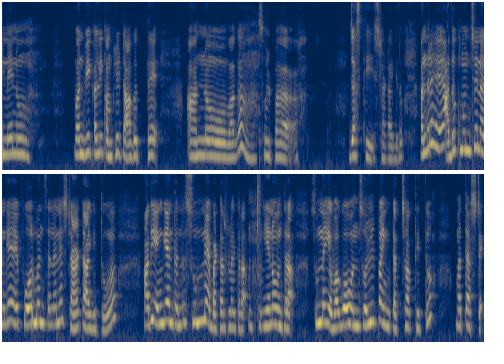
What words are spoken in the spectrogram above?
ಇನ್ನೇನು ಒನ್ ವೀಕಲ್ಲಿ ಕಂಪ್ಲೀಟ್ ಆಗುತ್ತೆ ಅನ್ನೋವಾಗ ಸ್ವಲ್ಪ ಜಾಸ್ತಿ ಸ್ಟಾರ್ಟ್ ಆಗಿದ್ದು. ಅಂದರೆ ಅದಕ್ಕೆ ಮುಂಚೆ ನನಗೆ ಫೋರ್ ಮಂತ್ಸಲ್ಲೇ ಸ್ಟಾರ್ಟ್ ಆಗಿತ್ತು. ಅದು ಹೆಂಗೆ ಅಂತಂದರೆ ಸುಮ್ಮನೆ ಬಟರ್ಫ್ಲೈ ಥರ, ಏನೋ ಒಂಥರ ಸುಮ್ಮನೆ ಯಾವಾಗೋ ಒಂದು ಸ್ವಲ್ಪ ಹಿಂಗೆ ಟಚ್ ಆಗ್ತಿತ್ತು. ಮತ್ತು ಅಷ್ಟೇ,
